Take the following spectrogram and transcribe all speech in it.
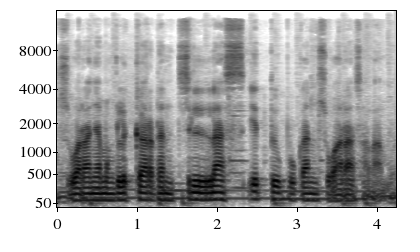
Suaranya menggelegar dan jelas itu bukan suara Salamun.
